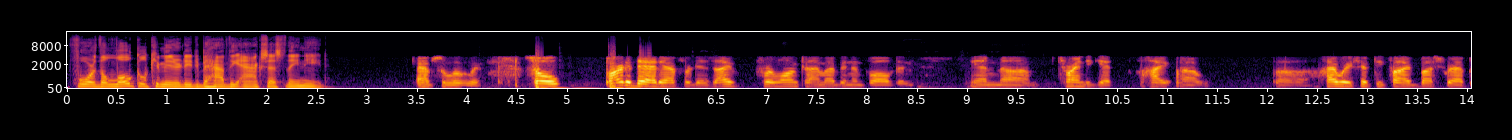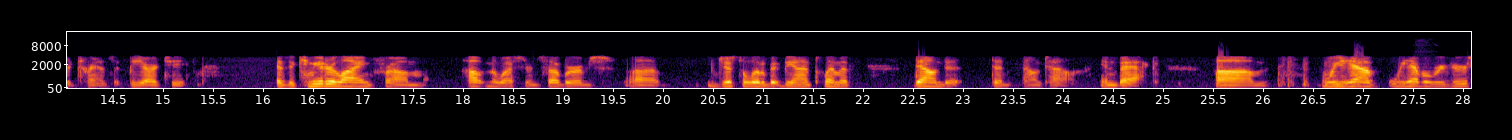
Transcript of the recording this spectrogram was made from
for the local community to have the access they need. Absolutely. So part of that effort is I, for a long time, I've been involved in in uh, trying to get high, uh, uh, Highway 55 bus rapid transit (BRT) as a commuter line from out in the western suburbs, uh, just a little bit beyond Plymouth, down to, to downtown and back. Um, we have we have a reverse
